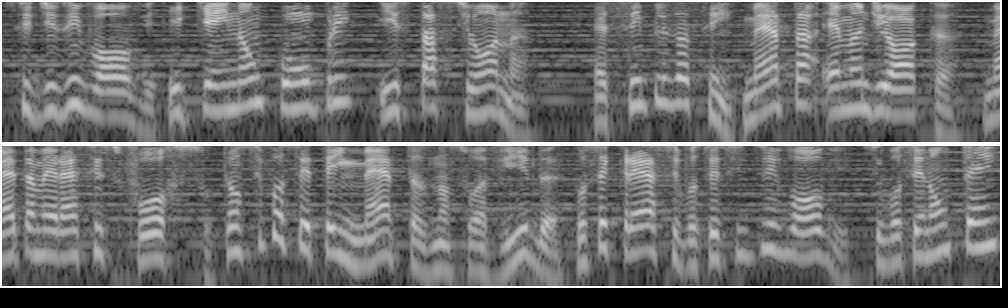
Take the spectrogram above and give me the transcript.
se desenvolve e quem não cumpre estaciona. É simples assim. Meta é mandioca. Meta merece esforço. Então, se você tem metas na sua vida, você cresce, você se desenvolve. Se você não tem,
